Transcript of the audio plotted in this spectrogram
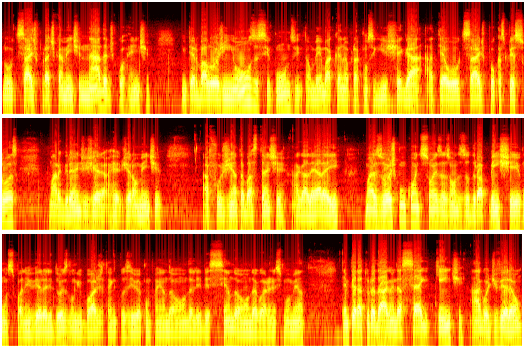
no outside praticamente nada de corrente, intervalo hoje em 11 segundos, então bem bacana para conseguir chegar até o outside, poucas pessoas, mar grande geralmente afugenta bastante a galera aí, mas hoje com condições, as ondas do drop bem cheias, como vocês podem ver ali, dois longboard está inclusive acompanhando a onda ali, descendo a onda agora nesse momento, temperatura da água ainda segue quente, água de verão,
